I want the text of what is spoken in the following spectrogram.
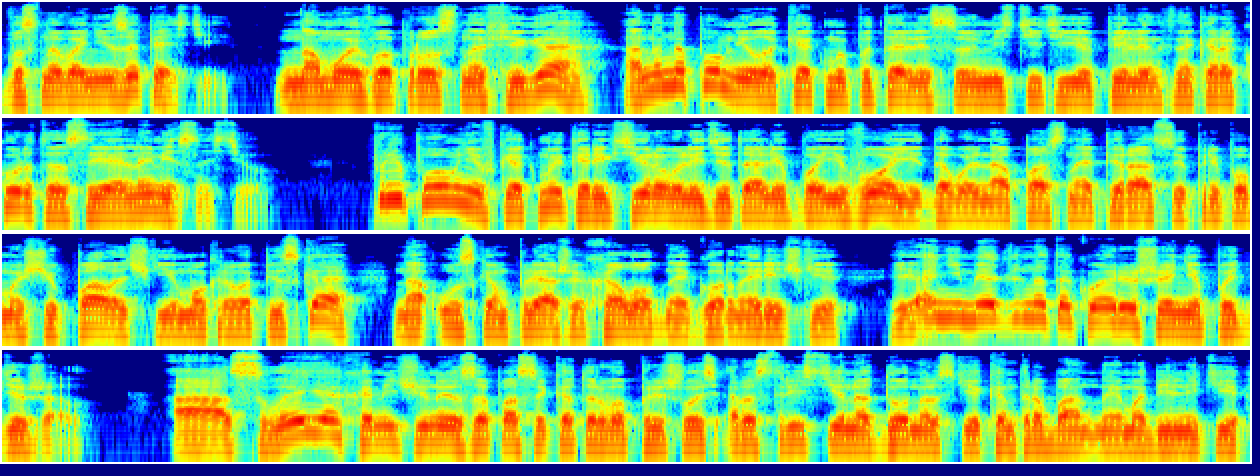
в основании запястий. На мой вопрос «нафига?» она напомнила, как мы пытались совместить ее пеленг на Каракурта с реальной местностью. Припомнив, как мы корректировали детали боевой и довольно опасной операции при помощи палочки и мокрого песка на узком пляже холодной горной речки, я немедленно такое решение поддержал. А Слея, хомячиные запасы которого пришлось растрясти на донорские контрабандные мобильники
